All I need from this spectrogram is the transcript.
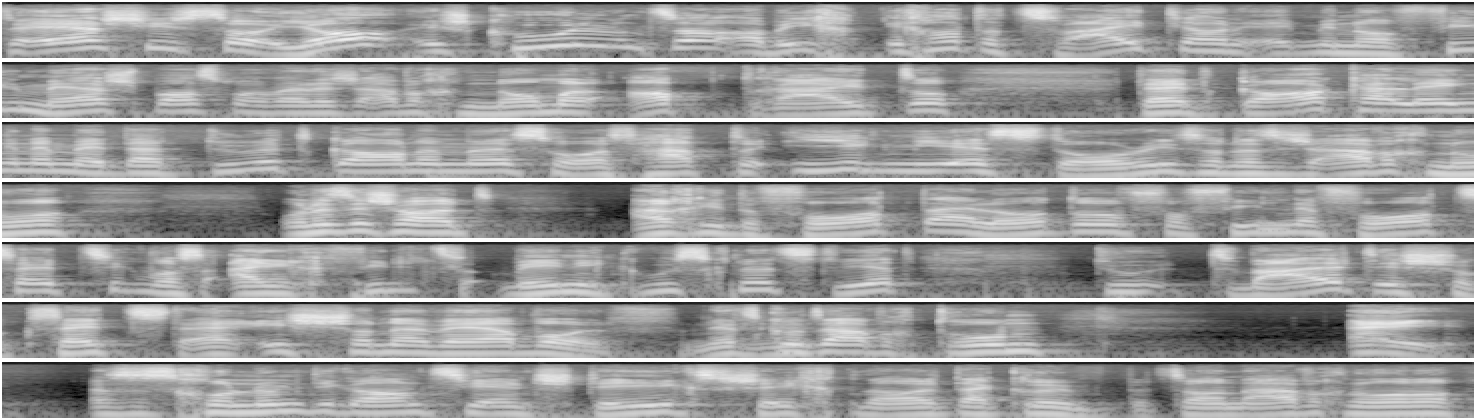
der erste ist so, ja, ist cool und so, aber ich, ich hatte den zweiten, Jahr, hat mir noch viel mehr Spaß gemacht, weil er ist einfach nochmal abgedrehter. Der hat gar keine Länge mehr, der tut gar nicht mehr so, als hätte er irgendwie eine Story, sondern es ist einfach nur, und es ist halt auch in der Vorteil, oder, von vielen Fortsetzungen, was eigentlich viel zu wenig ausgenutzt wird. Du, die Welt ist schon gesetzt, er ist schon ein Werwolf. Und jetzt geht es einfach darum, ey, also es kommt nicht um die ganze Entstehungsgeschichte und all der Krümpel, sondern einfach nur noch,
